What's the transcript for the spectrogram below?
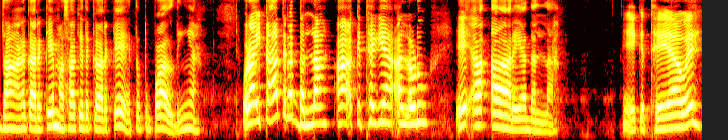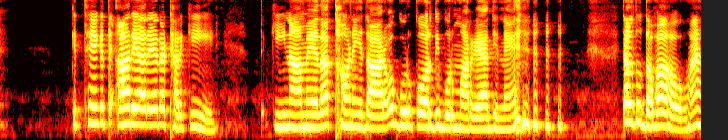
ਦਾਨ ਕਰਕੇ, ਮਸਾ ਕਿਤੇ ਕਰਕੇ ਤੇ ਤੂੰ ਭਾਲਦੀ ਆ। ਔਰ ਆਈ ਕਾ ਤੇਰਾ ਦੱਲਾ ਆ ਕਿੱਥੇ ਗਿਆ? ਆ ਲੜੂ। ਇਹ ਆ ਆ ਰਿਹਾ ਦੱਲਾ। ਇਹ ਕਿੱਥੇ ਆ ਓਏ? ਕਿੱਥੇ ਕਿਤੇ ਆ ਰਿਹਾ ਆ ਰਿਹਾ ਇਹਦਾ ਠਰਕੀ। ਕੀ ਨਾਮ ਹੈ ਇਹਦਾ? ਥਾਣੇਦਾਰ। ਉਹ ਗੁਰਕੌਰ ਦੀ ਬੁਰ ਮਾਰ ਗਿਆ ਜਿੰਨੇ ਚੱਲ ਤੂੰ ਦਫਾ ਹੋ, ਹੈ?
